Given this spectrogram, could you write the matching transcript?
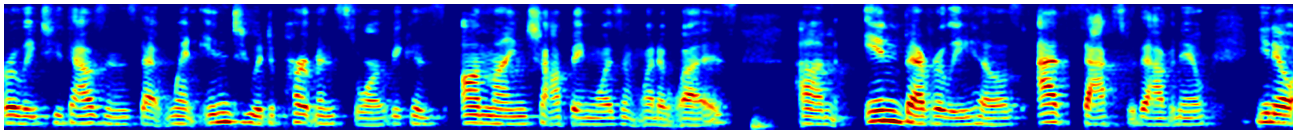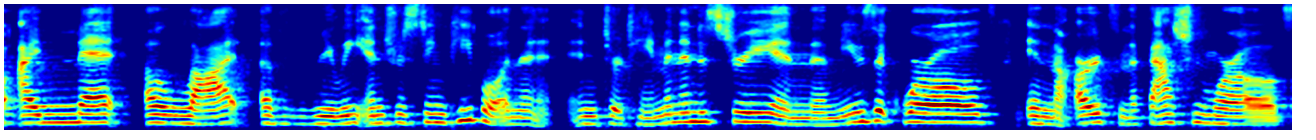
early 2000s that went into a department store because online shopping wasn't what it was um, in beverly hills at saks fifth avenue you know i met a lot of really interesting people in the entertainment industry in the music world in the arts and the fashion world.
